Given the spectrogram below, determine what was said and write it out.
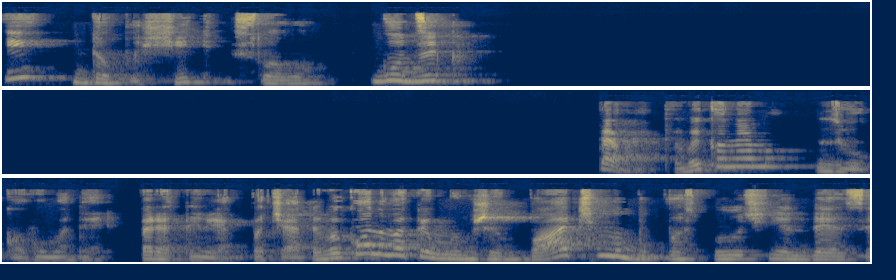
І допишіть слово гудзик. Давайте виконаємо звукову модель. Перед тим, як почати виконувати, ми вже бачимо буквосполучення ДЗ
